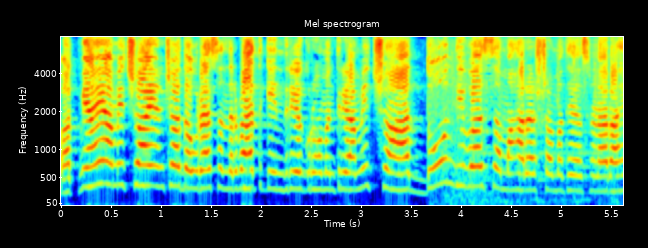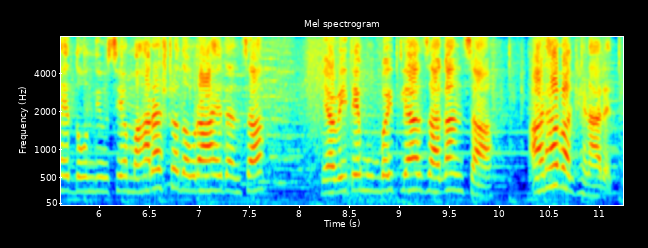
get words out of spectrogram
बातमी आहे अमित शहा यांच्या दौऱ्यासंदर्भात केंद्रीय गृहमंत्री अमित शहा दोन दिवस महाराष्ट्रामध्ये असणार आहेत. दोन दिवसीय महाराष्ट्र दौरा आहे त्यांचा. यावेळी ते मुंबईतल्या जागांचा आढावा घेणार आहेत.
